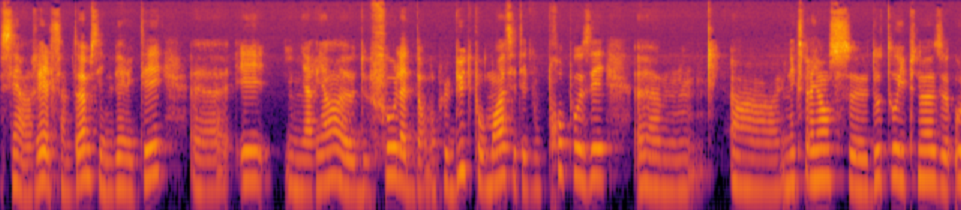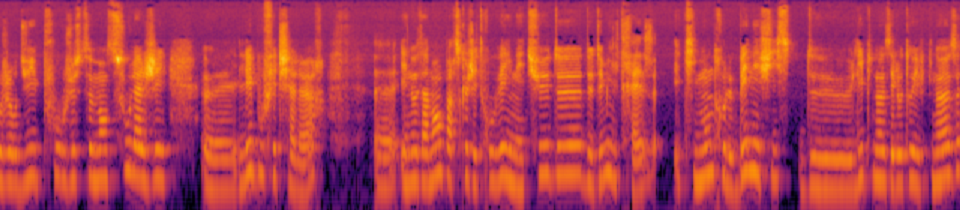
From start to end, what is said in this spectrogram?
c'est un réel symptôme, c'est une vérité euh, et il n'y a rien de faux là-dedans. Donc le but pour moi, c'était de vous proposer une expérience d'auto-hypnose aujourd'hui pour justement soulager les bouffées de chaleur. et notamment parce que j'ai trouvé une étude de 2013 qui montre le bénéfice de l'hypnose et l'auto-hypnose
